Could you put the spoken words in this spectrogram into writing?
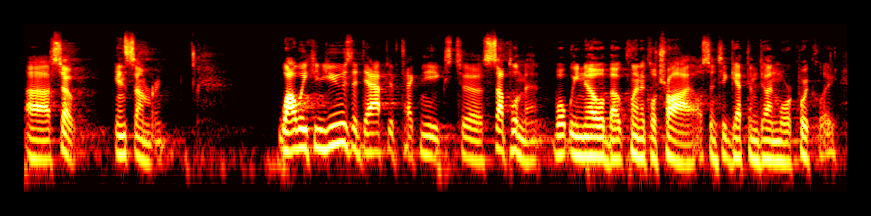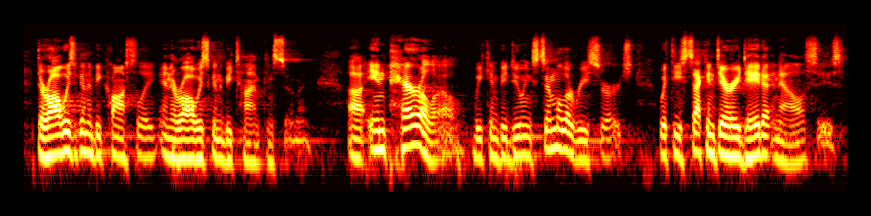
Uh, so, in summary, while we can use adaptive techniques to supplement what we know about clinical trials and to get them done more quickly, they're always going to be costly and they're always going to be time consuming. Uh, in parallel, we can be doing similar research with these secondary data analyses,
